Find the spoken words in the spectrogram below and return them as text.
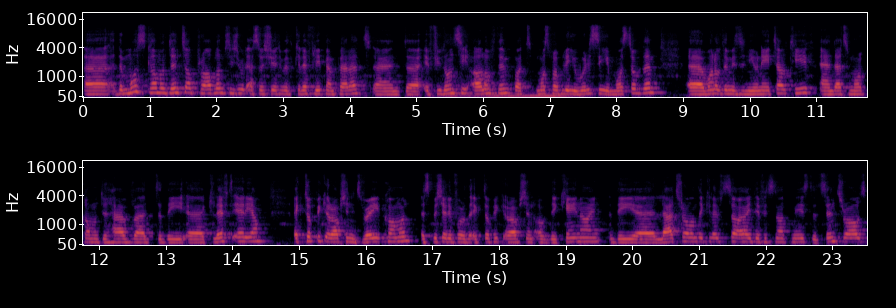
uh, the most common dental problems usually associated with cleft lip and palate, and uh, if you don't see all of them, but most probably you will see most of them. Uh, one of them is neonatal teeth, and that's more common to have at the uh, cleft area. Ectopic eruption is very common, especially for the ectopic eruption of the canine, the uh, lateral on the cleft side, if it's not missed, the centrals,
